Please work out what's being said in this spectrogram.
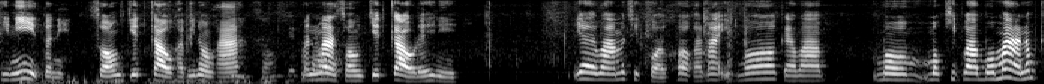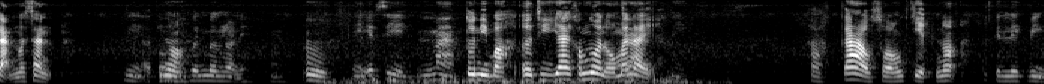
ที่นี่ตัวนี้สองเจ็ดเก่าค่ะพี่น้องคะสองเจ็ดมันมาสองเจ็ดเก่าเลยที่นี่ย่ายว่ามันสิกอดข้อกันมาอีกบ่แกว่าบ่บ่คิดว่าบ่มาน้กันว่าสั่นนี่เอาตรพี่งน้องนี้เพิ่นเบิ่งแล้วนี่อืมอืมนี่ FC มันมาตัวนี้บ่เออที่ย่ายคำนวณออกมาได้จ้ะนี่ค่ะเก้าสองเจ็ดเนาะเป็นเลขวิ่ง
